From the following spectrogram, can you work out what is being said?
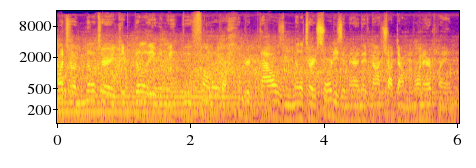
much of a military capability when we, we've flown over 100,000 military sorties in there and they've not shot down one airplane.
